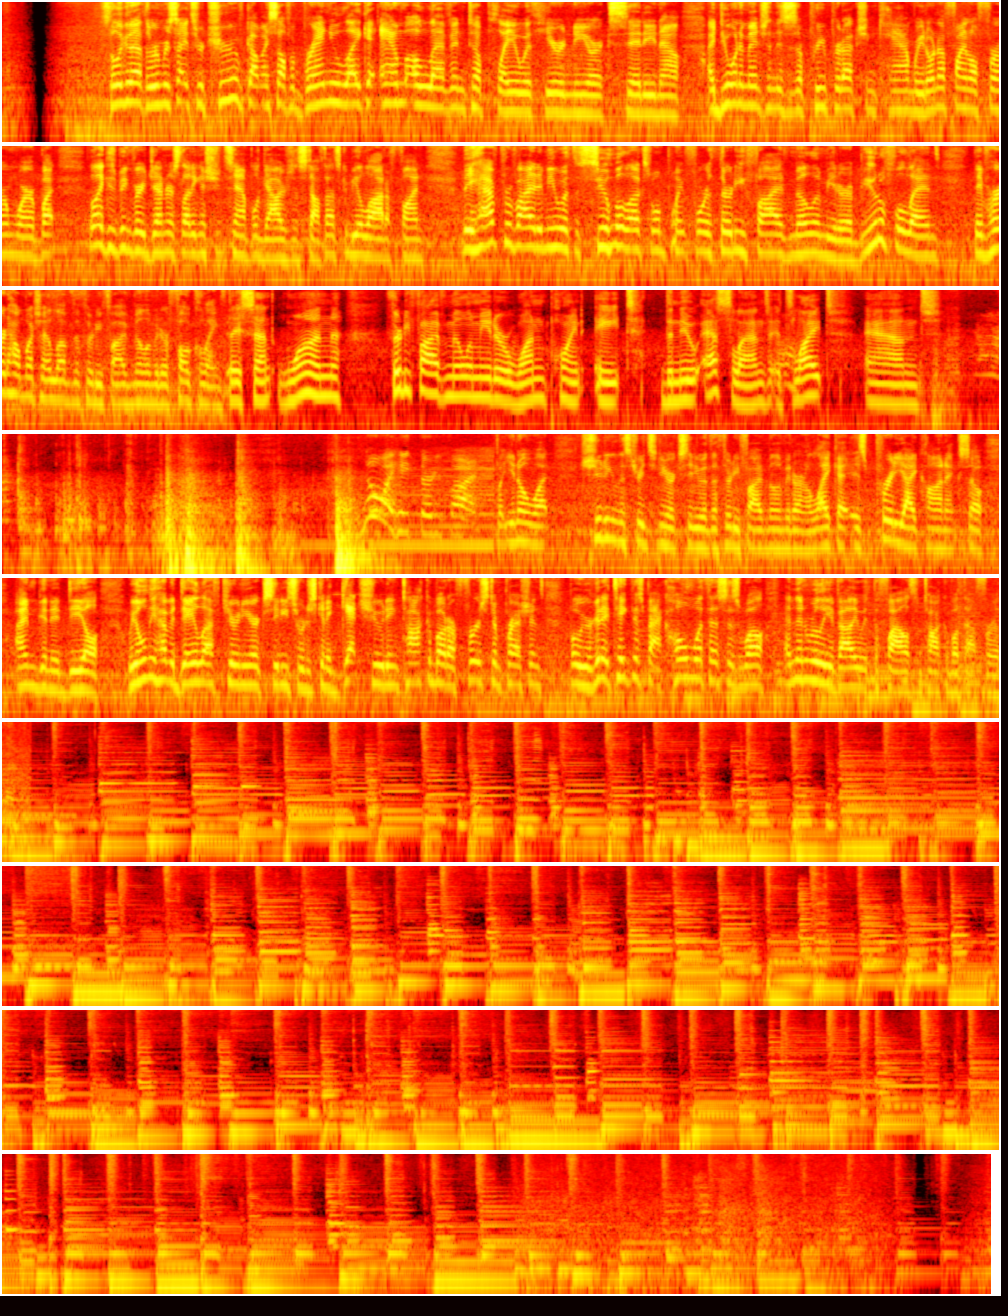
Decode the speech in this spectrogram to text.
So look at that, the rumor sites are true. I've got myself a brand new Leica M11 to play with here in New York City. Now, I do want to mention this is a pre-production camera. You don't have final firmware, but Leica is being very generous, letting us shoot sample galleries and stuff. That's gonna be a lot of fun. They have provided me with the Summilux 1.4 35 millimeter, a beautiful lens. They've heard how much I love the 35 millimeter focal length. They sent one 35 millimeter 1.8, the new S lens. It's light and I hate 35. But you know what? Shooting in the streets of New York City with a 35 millimeter on a Leica is pretty iconic, so I'm gonna deal. We only have a day left here in New York City, so we're just gonna get shooting, talk about our first impressions, but we're gonna take this back home with us as well, and then really evaluate the files and talk about that further.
